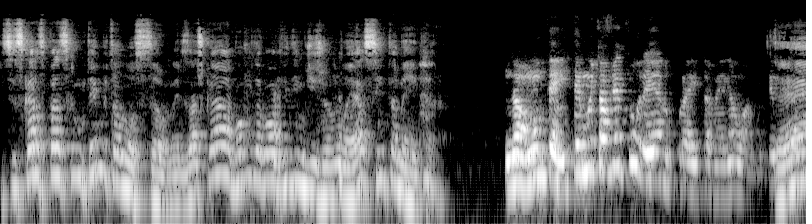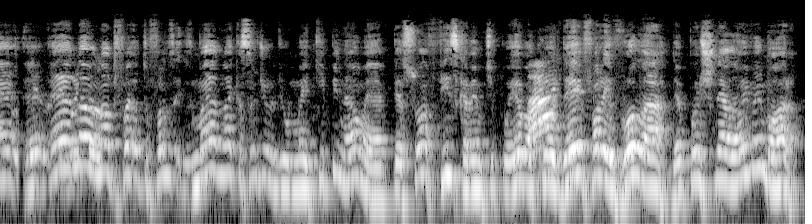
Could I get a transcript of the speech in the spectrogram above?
esses caras parecem que não têm muita noção, né? Eles acham que, ah, vamos levar uma vida indígena. Não é assim também, cara. Não, não tem. E tem muito aventureiro por aí também, não, mano? É, é, é muito... não, não, eu tô falando, não é, não é questão de, de, uma equipe, não, é pessoa física mesmo, tipo eu, ah, acordei e falei, vou lá, depois um chinelão e vou embora.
